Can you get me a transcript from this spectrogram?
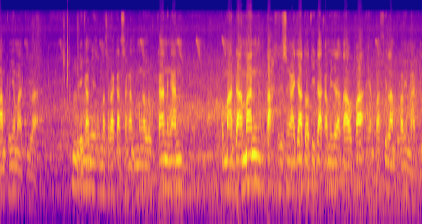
lampunya mati Pak. Jadi kami masyarakat sangat mengeluhkan dengan pemadaman entah sengaja atau tidak kami tidak tahu Pak, yang pasti lampu kami mati.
